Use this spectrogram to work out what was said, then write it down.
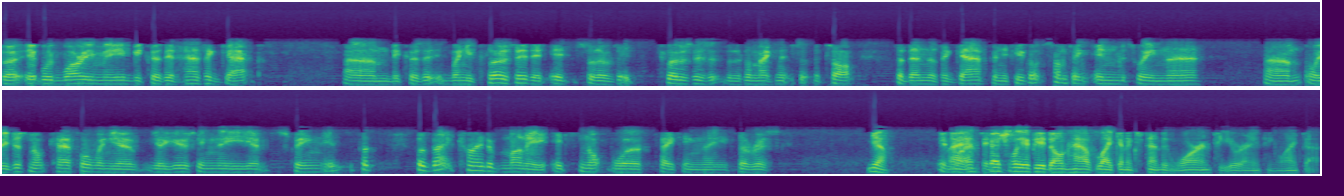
but it would worry me because it has a gap. Um, because it, when you close it, it, it sort of it closes at the little magnets at the top, but then there's a gap, and if you've got something in between there, um, or you're just not careful when you're you're using the uh, screen, it, for for that kind of money, it's not worth taking the the risk. Yeah. In my and opinion. especially if you don't have like an extended warranty or anything like that.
